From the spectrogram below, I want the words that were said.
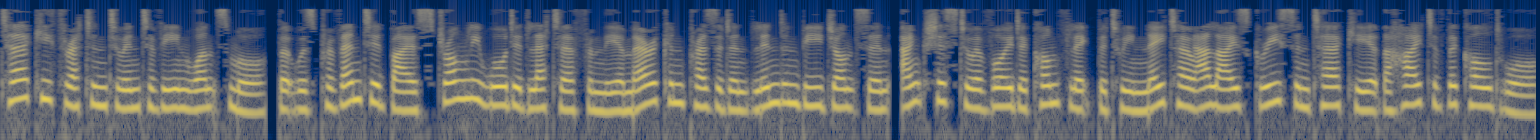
Turkey threatened to intervene once more, but was prevented by a strongly worded letter from the American President Lyndon B. Johnson, anxious to avoid a conflict between NATO allies Greece and Turkey at the height of the Cold War.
